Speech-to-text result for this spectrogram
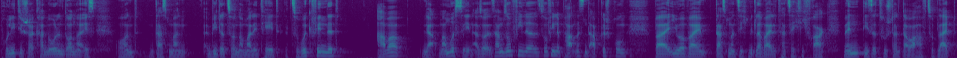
politischer Kanonendonner ist und dass man wieder zur Normalität zurückfindet. Aber ja, man muss sehen. Also es haben so viele, so viele Partner sind abgesprungen bei Huawei, dass man sich mittlerweile tatsächlich fragt, wenn dieser Zustand dauerhaft so bleibt,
